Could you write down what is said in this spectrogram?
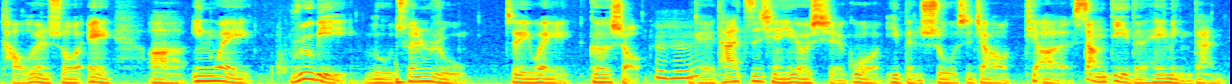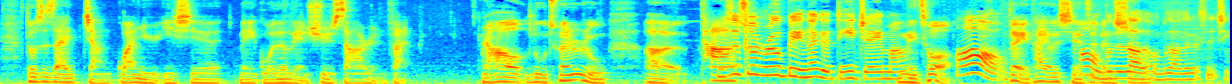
讨论说，哎啊、呃，因为 Ruby 鲁春儒这一位歌手、嗯、，OK，他之前也有写过一本书，是叫《呃上帝的黑名单》，都是在讲关于一些美国的连续杀人犯。然后鲁春儒，呃，他你是说 Ruby 那个 DJ 吗？没错，哦、oh，对他有写这本书，哦，我不知道的，我不知道这个事情。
